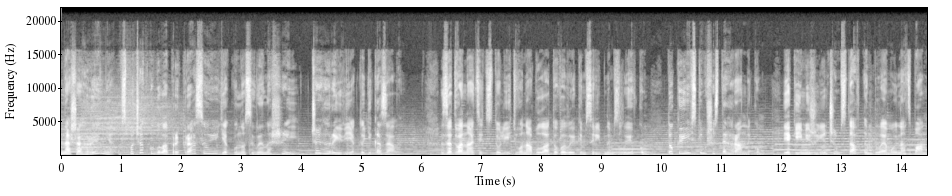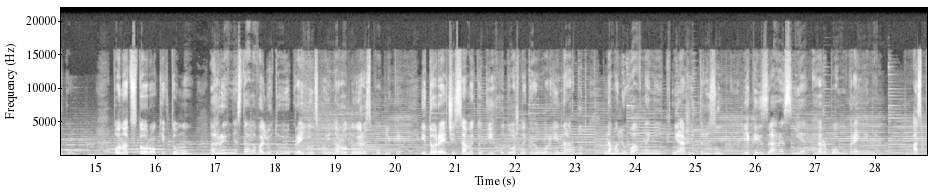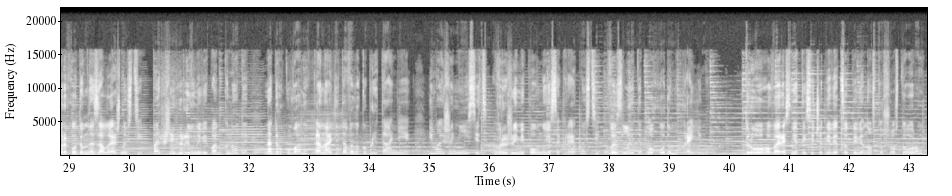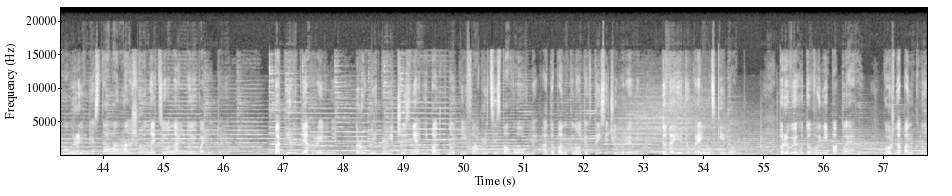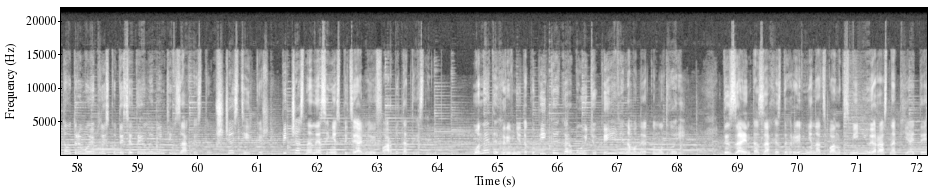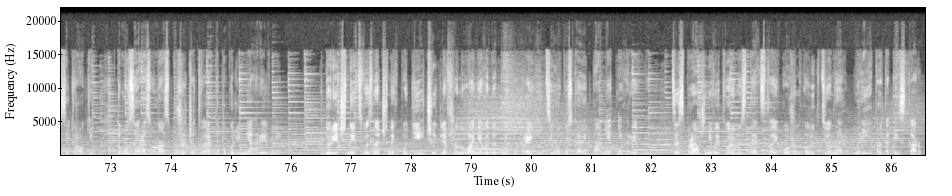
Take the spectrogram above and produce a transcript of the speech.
Наша гривня спочатку була прикрасою, яку носили на шиї, чи гриві, як тоді казали. За 12 століть вона була то великим срібним зливком, то київським шестигранником, який, між іншим, став емблемою Нацбанку. Понад 100 років тому гривня стала валютою Української Народної Республіки, і, до речі, саме тоді художник Георгій Нарбут намалював на ній княжий тризуб, який зараз є гербом України. А з приходом незалежності перші гривневі банкноти надрукували в Канаді та Великобританії і майже місяць в режимі повної секретності везли теплоходом Україну. 2 вересня 1996 року гривня стала нашою національною валютою. Папір для гривні роблять на вітчизняній банкнотній фабриці з бавовни, а до банкноти в тисячу гривень додають український льон. При виготовленні паперу кожна банкнота отримує близько 10 елементів захисту, ще стільки ж під час нанесення спеціальної фарби та тиснення. Монети гривні та копійки карбують у Києві на монетному дворі. Дизайн та захист гривні Нацбанк змінює раз на 5-10 років, тому зараз у нас уже четверте покоління гривні. До річниць визначених подій чи для вшанування видатних українців випускають пам'ятні гривні. Це справжні витвори мистецтва, і кожен колекціонер мріє про такий скарб.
